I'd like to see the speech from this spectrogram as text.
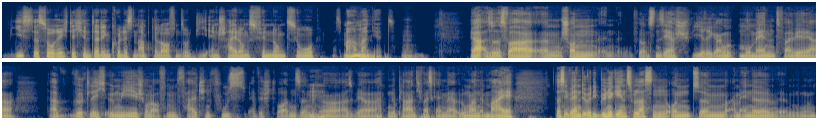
Wie ist das so richtig hinter den Kulissen abgelaufen, so die Entscheidungsfindung zu, was machen wir jetzt? Mhm. Ja, also das war ähm, schon für uns ein sehr schwieriger Moment, weil wir ja da wirklich irgendwie schon auf dem falschen Fuß erwischt worden sind. Mhm. Ne? Also wir hatten geplant, ich weiß gar nicht mehr, irgendwann im Mai das Event über die Bühne gehen zu lassen und ähm, am Ende ähm,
